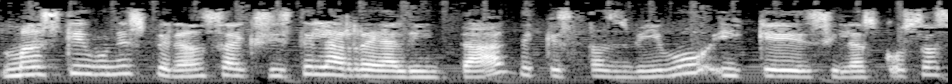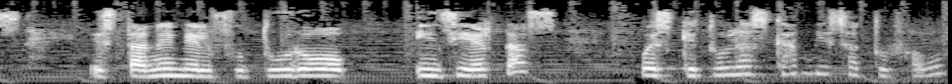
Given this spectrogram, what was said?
más que una esperanza, existe la realidad de que estás vivo y que si las cosas están en el futuro inciertas, pues que tú las cambies a tu favor.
